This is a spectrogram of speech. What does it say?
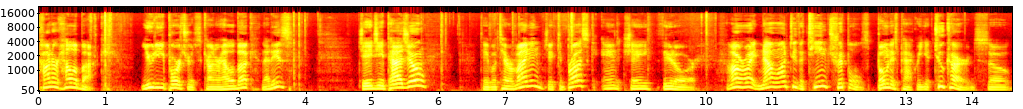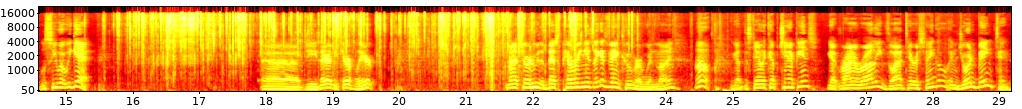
Connor Hellebuyck, UD Portraits, Connor Hellebuyck, that is. JG Pageau, Teuvo Teravainen, Jake DeBrusk, and Shea Theodore. All right, now on to the Team Triples bonus pack. We get two cards, so we'll see what we get. Uh, geez, I gotta be careful here. Not sure who the best pairing is. I guess Vancouver I wouldn't mind. Oh, we got the Stanley Cup champions. We got Ryan O'Reilly, Vlad Tarasenko, and Jordan Binnington.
